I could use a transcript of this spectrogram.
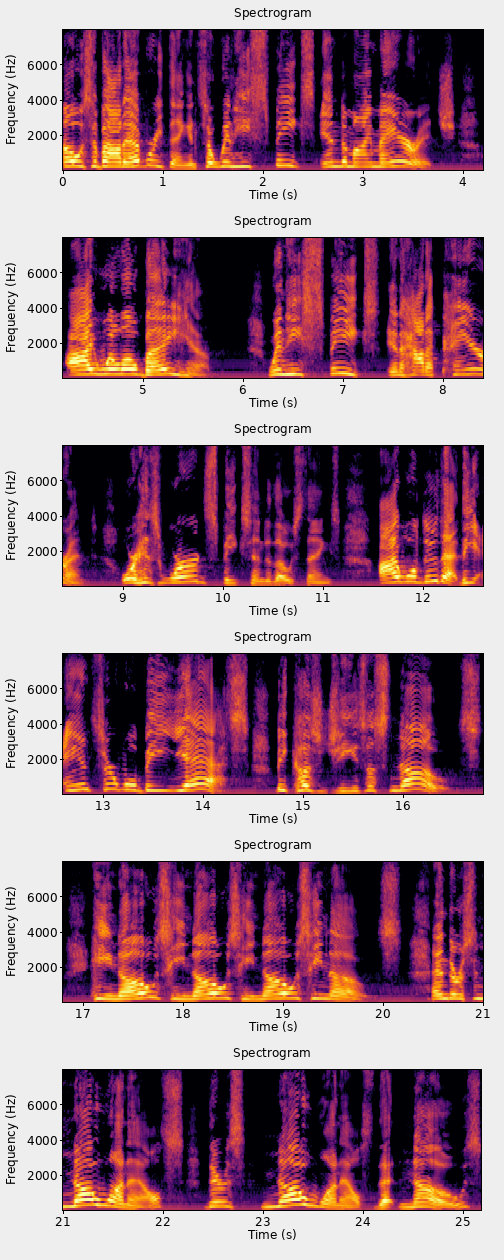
knows about everything. And so when he speaks into my marriage, I will obey him. When he speaks in how to parent, or his word speaks into those things, I will do that. The answer will be yes, because Jesus knows. He knows, he knows, he knows, he knows. And there's no one else, there's no one else that knows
